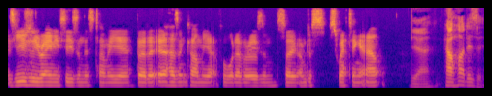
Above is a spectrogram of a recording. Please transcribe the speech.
it's usually rainy season this time of year, but it, it hasn't come yet for whatever reason. So I'm just sweating it out. Yeah. How hot is it?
